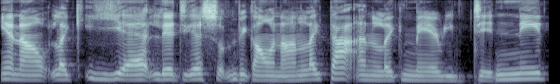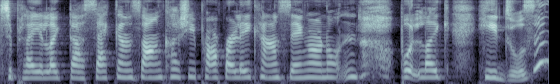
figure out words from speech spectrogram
You know, like yeah, Lydia shouldn't be going on like that, and like Mary didn't need to play like that second song because she properly can't sing or nothing. But like he doesn't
